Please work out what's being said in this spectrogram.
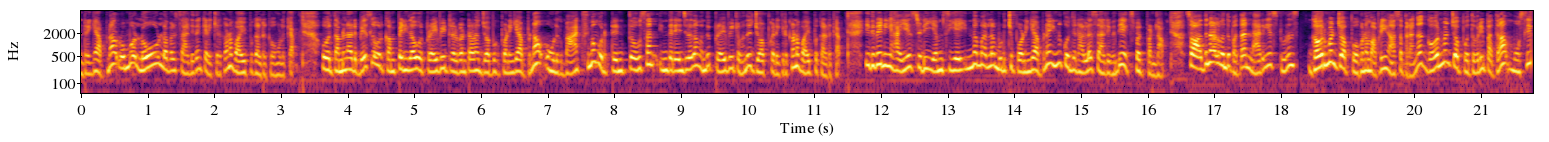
பண்ணுறீங்க அப்படின்னா ரொம்ப லோ லெவல் சேலரி தான் கிடைக்கிறதுக்கான வாய்ப்புகள் இருக்குது உங்களுக்கு. ஒரு தமிழ்நாடு பேஸில் ஒரு கம்பெனியில் ஒரு ப்ரைவேட் ரெலவெண்ட்டான ஜாபுக்கு போனீங்க அப்படின்னா உங்களுக்கு மேக்ஸிமம் ஒரு டென் தௌசண்ட் இந்த ரேஞ்சில் தான் வந்து ப்ரைவேட்டில் வந்து ஜாப் கிடைக்கிறதுக்கான வாய்ப்புகள் இருக்கு. இதுவே நீங்கள் ஹையர் ஸ்டடி எம்சிஏ இந்த மாதிரிலாம் முடிச்சு போனீங்க அப்படின்னா இன்னும் கொஞ்சம் நல்ல சேலரி வந்து எக்ஸ்பெக்ட் பண்ணலாம். ஸோ அதனால வந்து பார்த்தா நிறைய ஸ்டூடெண்ட்ஸ் கவர்மெண்ட் ஜாப் போகணும் அப்படின்னு ஆசைப்படுறாங்க. கவர்மெண்ட் ஜாப் பொறுத்தவரையும் பார்த்தா மோஸ்ட்லி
